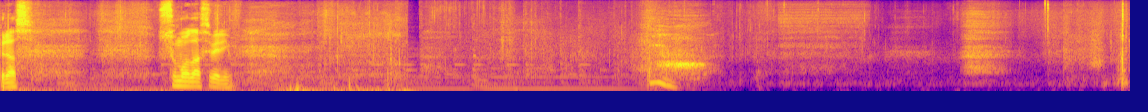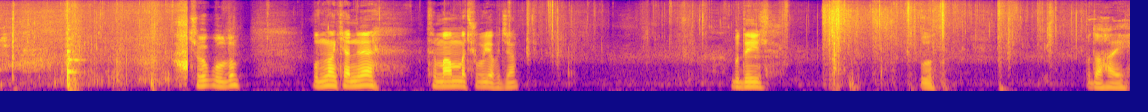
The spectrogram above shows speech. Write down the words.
Biraz su molası vereyim. Çubuk buldum. Bundan kendime tırmanma çubuğu yapacağım. Bu değil. Bu. Bu daha iyi.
